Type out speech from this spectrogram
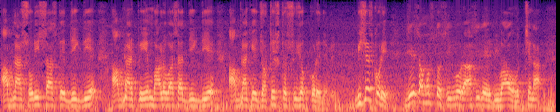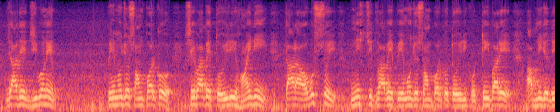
আপনার শরীর স্বাস্থ্যের দিক দিয়ে, আপনার প্রেম ভালোবাসার দিক দিয়ে আপনাকে যথেষ্ট সুযোগ করে দেবে। বিশেষ করে যে সমস্ত সিংহ রাশিদের বিবাহ হচ্ছে না, যাদের জীবনে প্রেমজ সম্পর্ক সেভাবে তৈরি হয়নি। তারা অবশ্যই নিশ্চিতভাবে প্রেমজ সম্পর্ক তৈরি করতেই পারে। আপনি যদি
